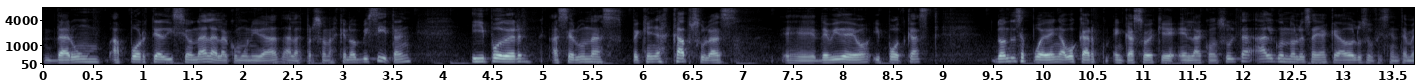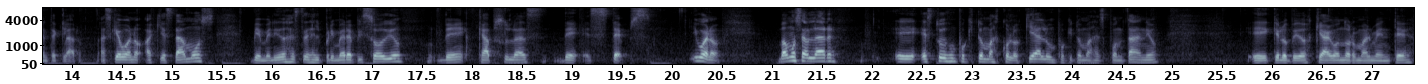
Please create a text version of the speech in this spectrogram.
dar un aporte adicional a la comunidad, a las personas que nos visitan, y poder hacer unas pequeñas cápsulas eh, de video y podcast donde se pueden abocar en caso de que en la consulta algo no les haya quedado lo suficientemente claro. Así que bueno, aquí estamos. Bienvenidos, este es el primer episodio de cápsulas de Steps. Y bueno, vamos a hablar, eh, esto es un poquito más coloquial, un poquito más espontáneo eh, que los videos que hago normalmente,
